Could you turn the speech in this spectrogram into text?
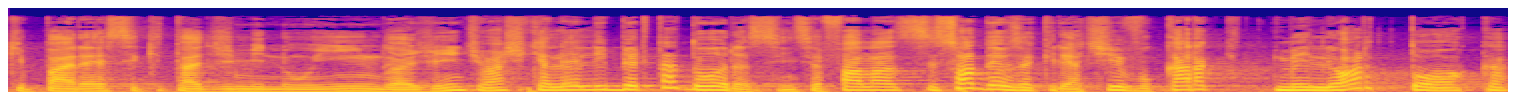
que parece que está diminuindo a gente, eu acho que ela é libertadora, assim. Você fala, se só Deus é criativo, o cara que melhor toca,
